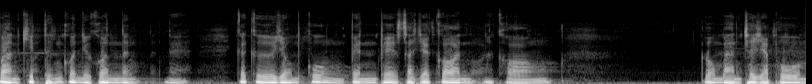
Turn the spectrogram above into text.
ก่อนคิดถึงคนอยู่คนหนึ่งนะก็คือโยมกุ้งเป็นเภสัชกรของโรงพยาบาลชัยภูมิ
